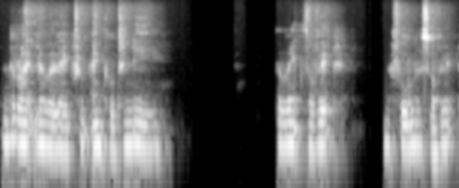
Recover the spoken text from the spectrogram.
And the right lower leg from ankle to knee, the length of it, the fullness of it.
